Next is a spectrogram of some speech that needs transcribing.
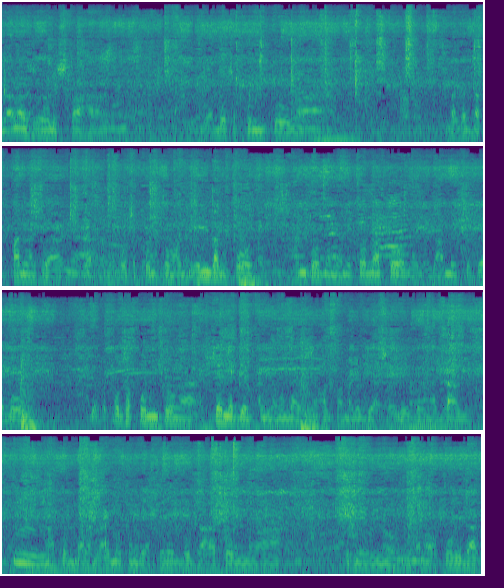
Wala sa listahan, sa punto nga nagadakpan na siya nga yabo sa punto nga giundang po hantod na monitor na to nga gagamit sa yabo yabo po sa punto nga siya nagyag ang nangunay sa pagpamaligya sa illegal nga drug sa atong barangay mo itong diakulan mo sa atong mga kining mga otoridad.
